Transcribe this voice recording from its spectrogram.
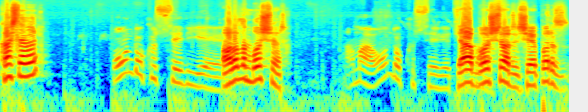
Kaç level? 19 seviye. Alalım boş ver. Ama 19 seviye. Ya çok boş ver şey yaparız.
